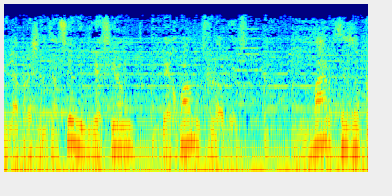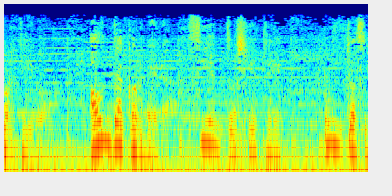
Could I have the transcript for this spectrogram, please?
y la presentación y dirección de Juan Flores. Martes Deportivo, Onda Corbera 107.5.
